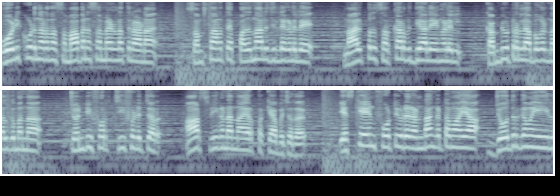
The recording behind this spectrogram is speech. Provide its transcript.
കോഴിക്കോട് നടന്ന സമാപന സമ്മേളനത്തിലാണ് സംസ്ഥാനത്തെ പതിനാല് ജില്ലകളിലെ നാൽപ്പത് സർക്കാർ വിദ്യാലയങ്ങളിൽ കമ്പ്യൂട്ടർ ലാബുകൾ നൽകുമെന്ന് twenty four chief editor R Sreekandan Nair പ്രഖ്യാപിച്ചത്. എസ് കെ എൻ ഫോർട്ടിയുടെ രണ്ടാം ഘട്ടമായ ജ്യോതിർഗമയിൽ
